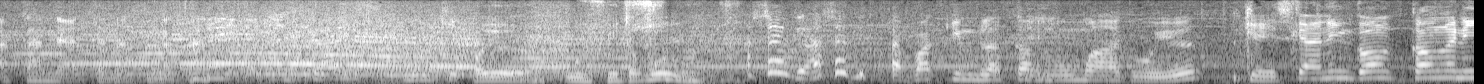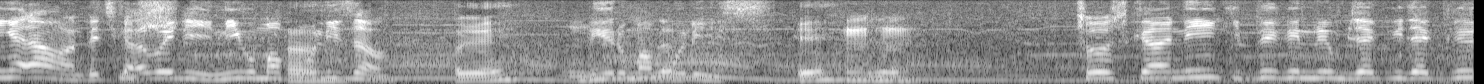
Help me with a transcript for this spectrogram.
atas ni, atas, atas, atas. Naik atas Oh ya. Uh, cerita apa? Asal asal kita tak parking belakang rumah tu ya? Okay, sekarang ni kau kau kena ingat tau. Dia cakap apa ni? Ni rumah Ha. polis tau. Okay. Ni rumah polis. Okay. So sekarang ni kita kena berjaga-jaga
